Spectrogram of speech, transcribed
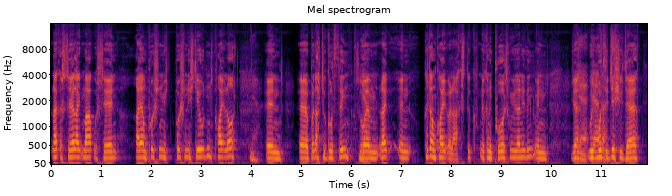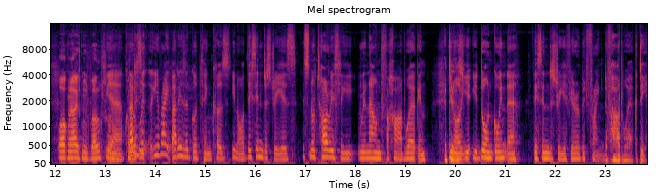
like I say, like Mark was saying, I am pushing me, pushing the students quite a lot. Yeah. And uh, but that's a good thing. So Yeah. um, like and because I'm quite relaxed, they, c- they can approach me with anything. And Yeah, Yeah, with, yeah, with the dishes there, organising as well. So yeah, coming that up is. with- A, you're right. That is a good thing because you know this industry is it's notoriously renowned for hard working. It you know, you, you don't go into this industry if you're a bit frightened of hard work, do you?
